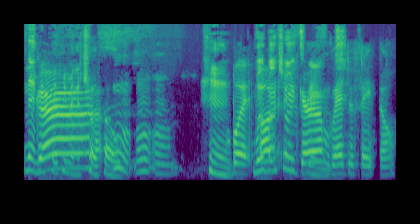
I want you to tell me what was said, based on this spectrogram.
let me put him in a chokehold. mm, mm, mm. Hmm. But What all- about your girl, I'm glad you're safe though.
